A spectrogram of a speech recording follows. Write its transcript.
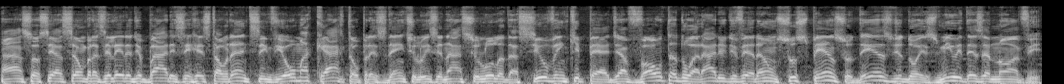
A Associação Brasileira de Bares e Restaurantes enviou uma carta ao presidente Luiz Inácio Lula da Silva em que pede a volta do horário de verão suspenso desde 2019.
